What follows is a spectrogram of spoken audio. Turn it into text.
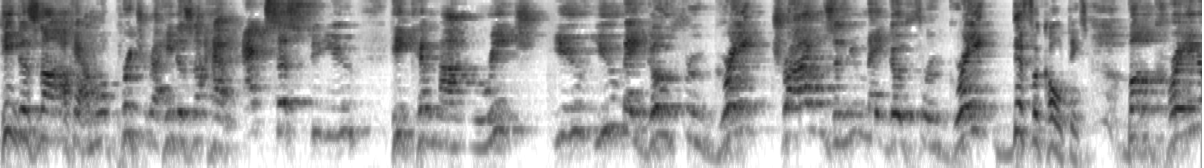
He does not, okay, I'm going to preach about, he does not have access to you. He cannot reach you. You may go through great trials and you may go through great difficulties, but greater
